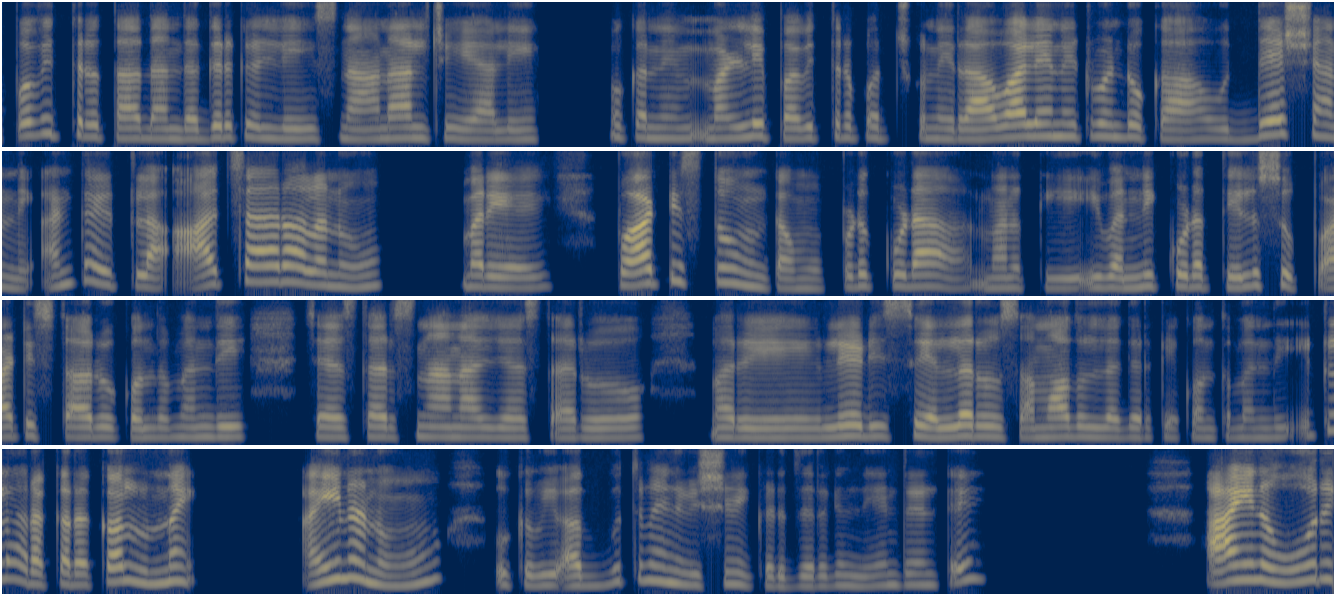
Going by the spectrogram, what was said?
అపవిత్రత. దాని దగ్గరికి వెళ్ళి స్నానాలు చేయాలి. ఒకరిని మళ్ళీ పవిత్రపరుచుకొని రావాలి అనేటువంటి ఒక ఉద్దేశాన్ని అంటే ఇట్లా ఆచారాలను మరి పాటిస్తూ ఉంటాం. ఇప్పటికి కూడా మనకి ఇవన్నీ కూడా తెలుసు. పాటిస్తారు. కొంతమంది చేస్తారు. స్నానాలు చేస్తారు. మరి లేడీస్ వెళ్ళరు సమాధుల దగ్గరికి కొంతమంది. ఇట్లా రకరకాలు ఉన్నాయి అయినను ఒక వి అద్భుతమైన విషయం ఇక్కడ జరిగింది. ఏంటంటే ఆయన ఊరి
